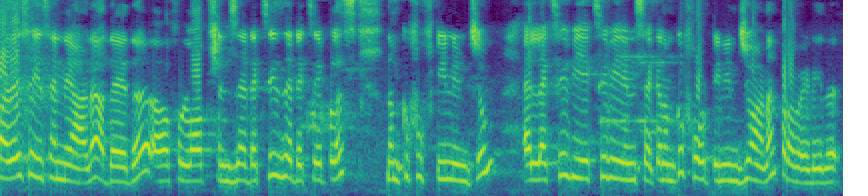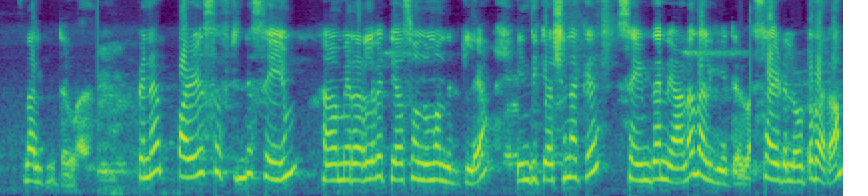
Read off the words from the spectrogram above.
പഴയ സൈസ് തന്നെയാണ്. അതായത് full option Z X Z X plus നമുക്ക് ഫിഫ്റ്റീൻ ഇഞ്ചും L X V X variants ഒക്കെ നമുക്ക് ഫോർട്ടീൻ ഇഞ്ചും ആണ് പ്രൊവൈഡ് ചെയ്ത് നൽകിയിട്ടുള്ളത്. പിന്നെ പഴയ സ്വിഫ്റ്റിന്റെ സെയിം മിററിൽ വ്യത്യാസമൊന്നും വന്നിട്ടില്ല. ഇൻഡിക്കേഷൻ ഒക്കെ സെയിം തന്നെയാണ് നൽകിയിട്ടുള്ളത്. സൈഡിലോട്ട് വരാം.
